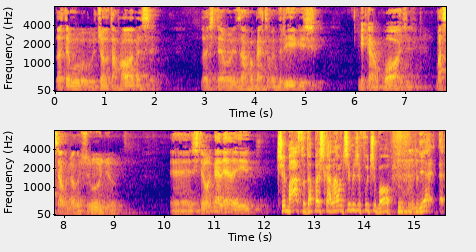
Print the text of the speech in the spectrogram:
nós temos o Jonathan Roberts, nós temos a Roberta Rodrigues, Micael Borges, Marcelo Melo Júnior. É, a gente tem uma galera aí Timaço, dá para escalar um time de futebol. e é, é,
